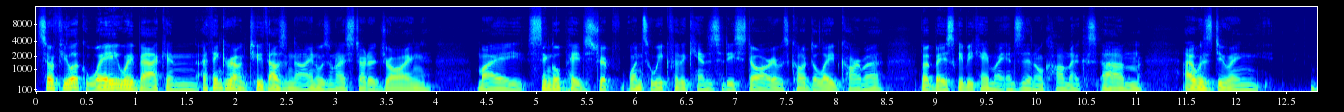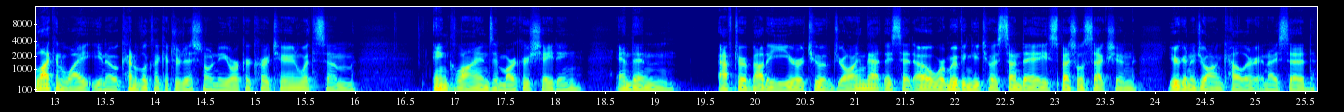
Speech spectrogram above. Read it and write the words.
So if you look way, way back in, I think around 2009 was when I started drawing my single page strip once a week for the Kansas City Star. It was called Delayed Karma, but basically became my incidental comics. Um, I was doing black and white, you know, kind of looked like a traditional New Yorker cartoon with some ink lines and marker shading. And then after about a year or two of drawing that, they said, Oh, we're moving you to a Sunday special section. You're going to draw in color. And I said,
